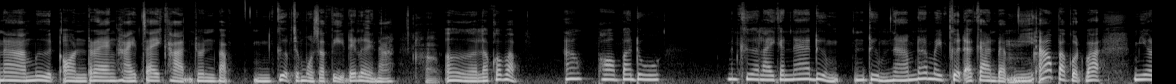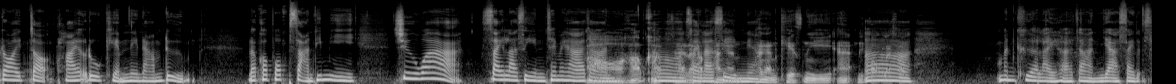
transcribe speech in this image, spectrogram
หน้ามืดอ่อนแรงหายใจขาดจนแบบอืมเกือบจะหมดสติได้เลยนะครับเออ แล้วก็แบบอ้าวพอมาดู มันคืออะไรกันแน่ดื่ม ดื่มน้ำแล้วทำไมเกิดอาการแบบนี้อ้าวปรากฏว่ามีรอยเจาะคล้ายรูเข็มในน้ำดื่ม แล้วก็พบสารที่มีชื่อว่าไซลาซินใช่ไหมคะอาจารย์อ๋อครับครับเออใช่ไซแล้วลาครับซินเนี่ยถ้างั้นเคสนี้อะนึกออกแล้วครับอ่า มันคืออะไรคะอาจารย์ยาไซไซ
